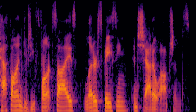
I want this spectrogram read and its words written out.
Path On gives you font size, letter spacing, and shadow options.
